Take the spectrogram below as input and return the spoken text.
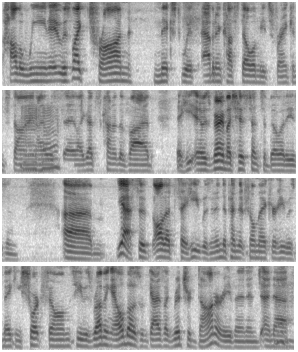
Halloween. It was like Tron mixed with Abbott and Costello meets Frankenstein. Mm-hmm. I would mm-hmm. say like that's kind of the vibe that he. It was very much his sensibilities and. Um, yeah, so all that to say, he was an independent filmmaker. He was making short films. He was rubbing elbows with guys like Richard Donner, even. And, and uh, mm.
